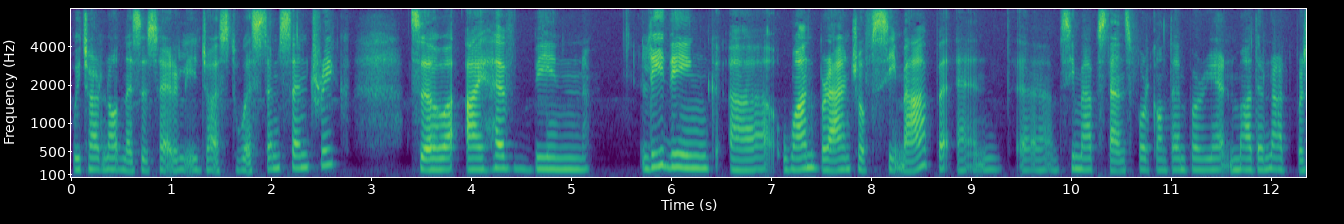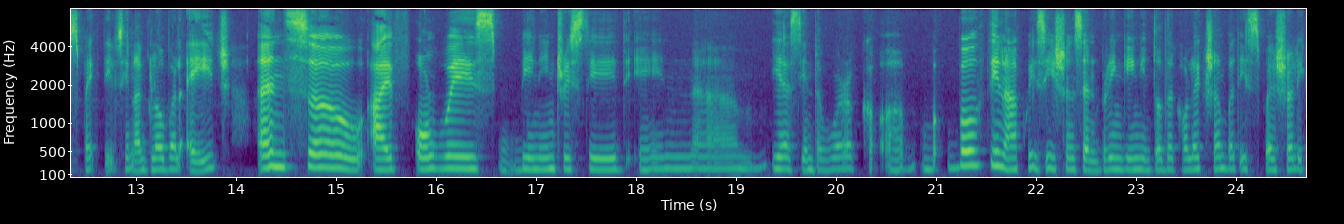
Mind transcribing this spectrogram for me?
which are not necessarily just Western centric. So I have been leading uh, one branch of CMAP, and uh, CMAP stands for Contemporary and Modern Art Perspectives in a Global Age. And so I've always been interested in, um, yes, in the work, uh, b- both in acquisitions and bringing into the collection, but especially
